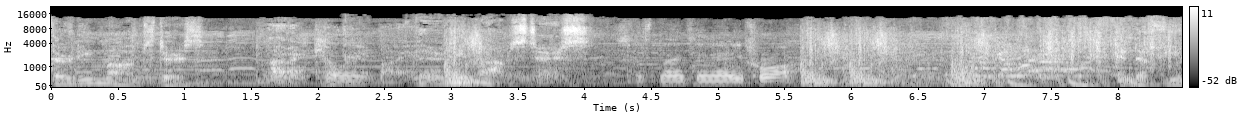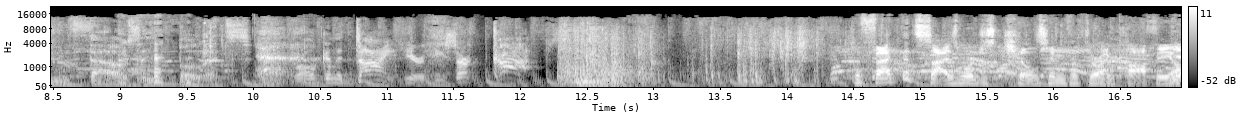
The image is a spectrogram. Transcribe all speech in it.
30 mobsters, I haven't killed anybody 30 mobsters. since 1984. and a few thousand bullets. We're all gonna die here. These are cops. The fact that Sizemore just kills him for throwing coffee on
